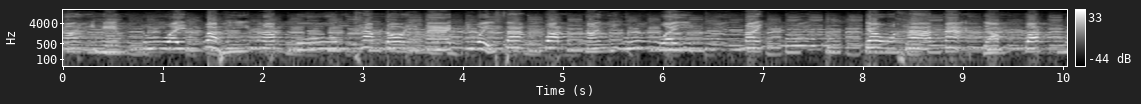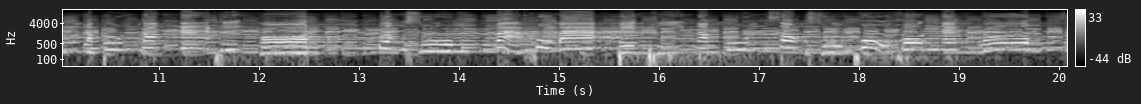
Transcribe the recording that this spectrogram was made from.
น้อยแหมด้วยว่าผีนักบูนข้ามโดอยมาช่วยสร้างวัดน้อยห่วยน้อยเจ้าคาหน้ายับวัดละปูนต้องหน้า ที่ก่อนเบื้องสูงว่าครูบาเป็นผีนักบูนส่องสูงผู้คนนะลงไฟ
